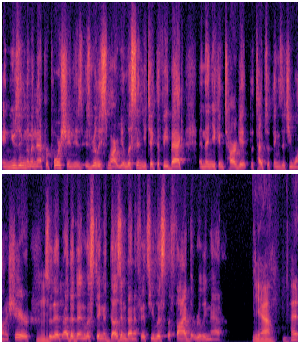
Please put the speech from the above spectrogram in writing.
and using them in that proportion is, is really smart. You listen you take the feedback and then you can target the types of things that you want to share mm. so that rather than listing a dozen benefits you list the five that really matter. Yeah. I,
